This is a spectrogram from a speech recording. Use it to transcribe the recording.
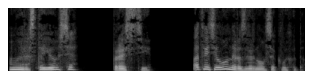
«Мы расстаемся? «Прости», — ответил он и развернулся к выходу.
